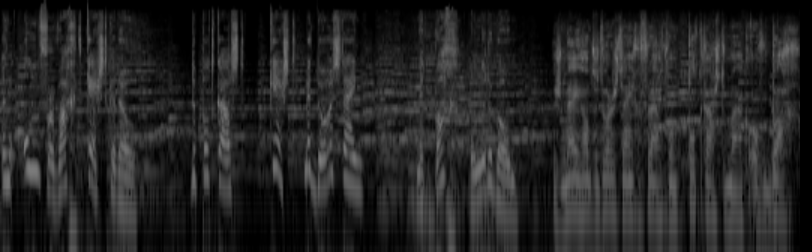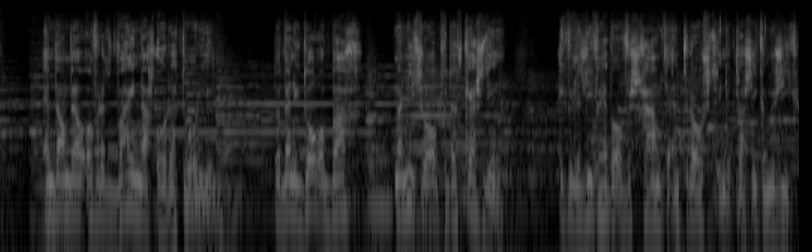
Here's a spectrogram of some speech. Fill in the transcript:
Een onverwacht kerstcadeau. De podcast Kerst met Dorrestein. Met Bach onder de boom. is mij Hans Dorrestein gevraagd om een podcast te maken over Bach. En dan wel over het Weihnachtsoratorium. Dan ben ik dol op Bach, maar niet zo op dat kerstding. Ik wil het liever hebben over schaamte en troost in de klassieke muziek.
